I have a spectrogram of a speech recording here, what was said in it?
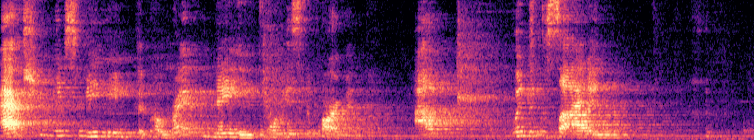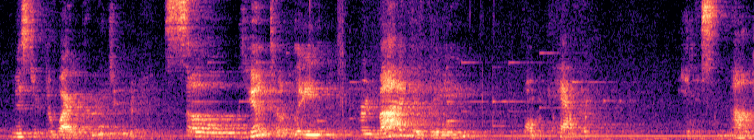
actually speaking the correct name for his department. I went to the side and Mr. Dwight Pruitt so gently reminded me from Catholic, it is not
